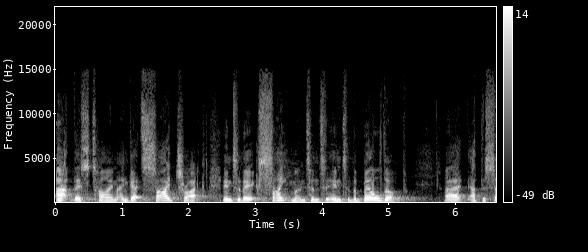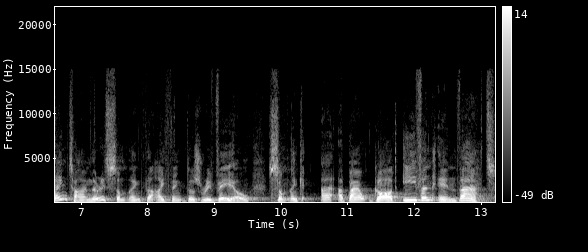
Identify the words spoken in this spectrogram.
at this time and get sidetracked into the excitement and to, into the build up. Uh, at the same time, there is something that I think does reveal something uh, about God, even in that.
